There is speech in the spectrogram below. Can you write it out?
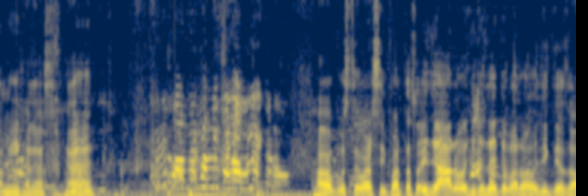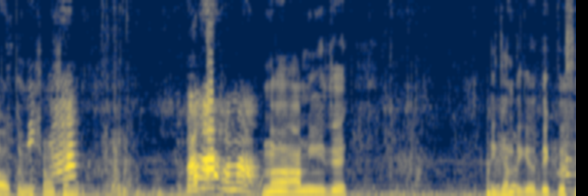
আমি এখানে আছি হ্যাঁ? হ্যাঁ বুঝতে পারছি পারতাছো। এই যে আরও ওইদিকে যাইতে পারো ওই দিক দিয়ে যাও তুমি সমস্যা নেই। না আমি যে এখান থেকে দেখতেছি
